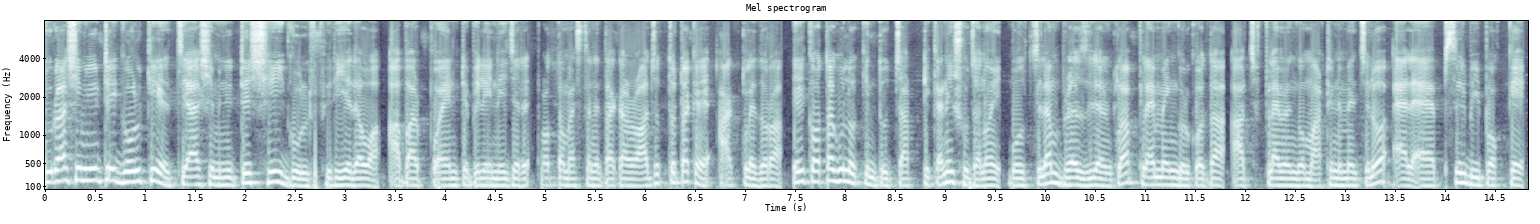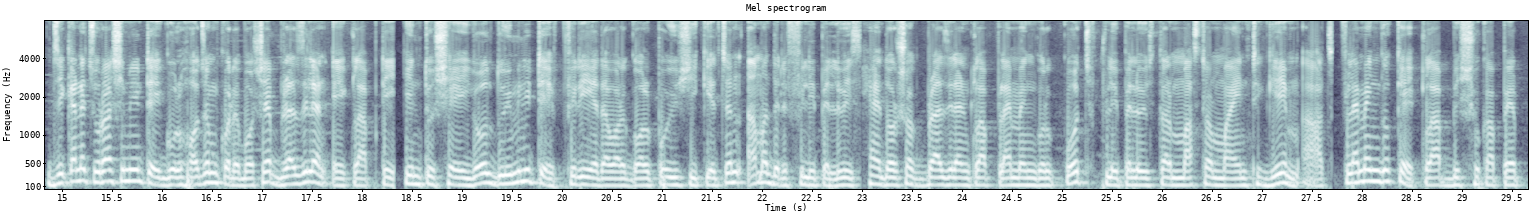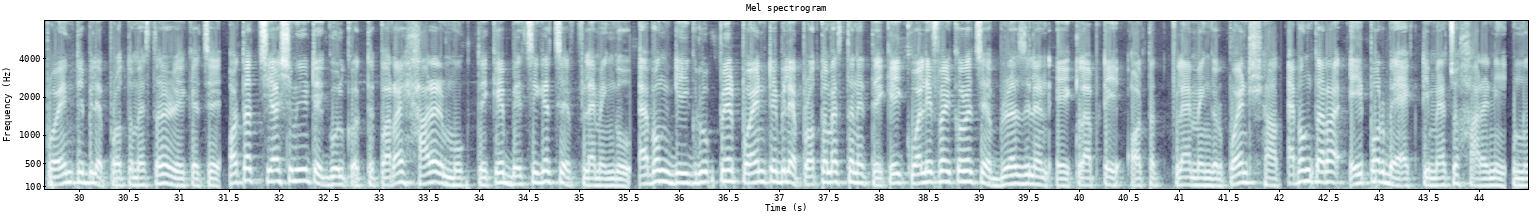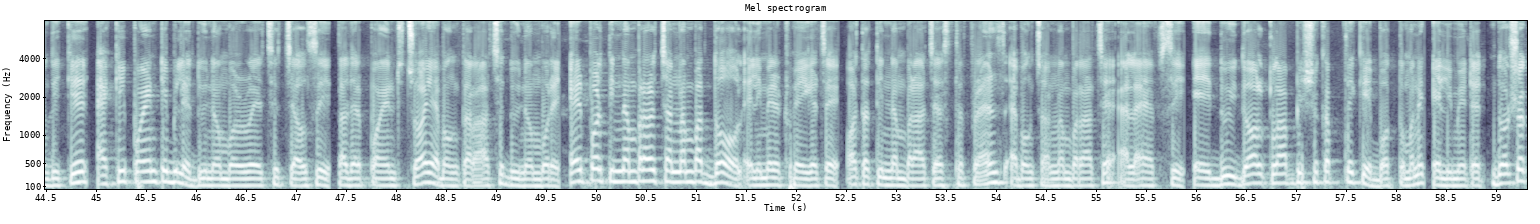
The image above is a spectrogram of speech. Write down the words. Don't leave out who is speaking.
Speaker 1: চুরাশি মিনিটে গোল খেয়ে ছিয়াশি মিনিটে সেই গোল ফিরিয়ে দেওয়া। আবার পয়েন্ট টেবিলে নিজের প্রথম স্থানে থাকার রাজত্বটাকে আঁকলে ধরা। এই কথাগুলো কিন্তু চারটি কানি সোজা নয়। বলছিলাম ব্রাজিলিয়ান ক্লাব ফ্ল্যামেঙ্গোর কথা। আজ ফ্ল্যামেঙ্গো মাঠে নেমেছিল এল এফসির বিপক্ষে। যেখানে চুরাশি মিনিটে গোল হজম করে বসে ব্রাজিলিয়ান এই ক্লাবটি। কিন্তু সেই গোল দুই মিনিটে ফিরিয়ে দেওয়ার গল্পই শিখিয়েছেন আমাদের ফিলিপে লুইস। হ্যাঁ দর্শক, ব্রাজিলিয়ান ক্লাব ফ্ল্যামেঙ্গোর কোচ ফিলিপে লুইস তার মাস্টার মাইন্ড গেম আজ। ফ্ল্যামেঙ্গোকে ক্লাব বিশ্বকাপের পয়েন্ট টেবিলে প্রথম স্থানে রেখেছে। অর্থাৎ ছিয়াশি মিনিটে গোল করতে পারায় হারের মুখ থেকে বেঁচে গেছে ফ্ল্যামেঙ্গো এবং ডি গ্রুপের পয়েন্ট টেবিলে প্রথম স্থানে থেকেই কোয়ালিফাই করেছে ব্রাজিলিয়ান এই ক্লাবটি, অর্থাৎ ফ্ল্যামেঙ্গোর পয়েন্ট সাত। এবং তারা এই পর্বে একটি ম্যাচও হারেনি। অন্যদিকে একই পয়েন্ট টেবিলে দুই নম্বর রয়েছে চেলসি। তাদের পয়েন্ট ছয় এবং তারা আছে দুই নম্বরে। এরপর তিন নম্বর আর চার নম্বর দল এলিমিনেট হয়ে গেছে। অর্থাৎ তিন নম্বর আছে ফ্রান্স এবং চার নম্বর আছে এলআইএফসি এই দুই দল ক্লাব বিশ্বকাপ থেকে বর্তমানে এলিমিনেটেড। দর্শক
